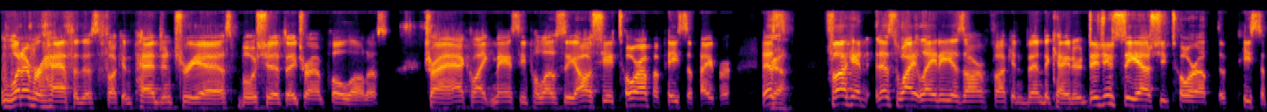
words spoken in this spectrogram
whatever half of this fucking pageantry ass bullshit they try and pull on us. Try and act like Nancy Pelosi. Oh, she tore up a piece of paper. This yeah fucking this white lady is our fucking vindicator. Did you see how she tore up the piece of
